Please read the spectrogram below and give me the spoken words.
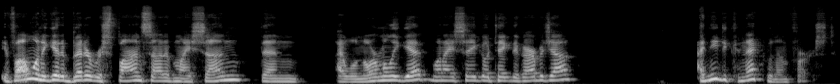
If I want to get a better response out of my son than I will normally get when I say go take the garbage out, I need to connect with them first.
